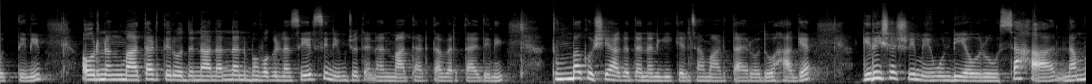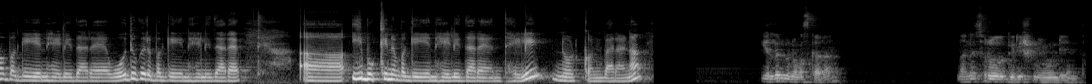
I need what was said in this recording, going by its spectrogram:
ಓದ್ತೀನಿ. ಅವ್ರು ನಂಗೆ ಮಾತಾಡ್ತಿರೋದನ್ನು ನನ್ನ ಅನುಭವಗಳನ್ನ ಸೇರಿಸಿ ನಿಮ್ಮ ಜೊತೆ ನಾನು ಮಾತಾಡ್ತಾ ಬರ್ತಾ ಇದ್ದೀನಿ. ತುಂಬ ಖುಷಿ ಆಗುತ್ತೆ ನನಗೆ ಈ ಕೆಲಸ ಮಾಡ್ತಾ ಇರೋದು. ಹಾಗೆ ಗಿರೀಶ ಶ್ರೀ ಮೇವುಂಡಿ ಅವರು ಸಹ ನಮ್ಮ ಬಗ್ಗೆ ಏನು ಹೇಳಿದ್ದಾರೆ, ಓದುಗರ ಬಗ್ಗೆ ಏನು ಹೇಳಿದ್ದಾರೆ ಈ ಬುಕ್ಕಿನ ಬಗ್ಗೆ ಏನು ಹೇಳಿದ್ದಾರೆ ಅಂತ ಹೇಳಿ ನೋಡ್ಕೊಂಡು ಬರೋಣ. ಎಲ್ಲರಿಗೂ ನಮಸ್ಕಾರ. ನನ್ನ ಹೆಸರು ಗಿರೀಶ್ ಮೇವುಂಡಿ ಅಂತ.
